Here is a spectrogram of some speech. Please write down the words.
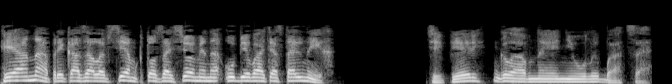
и она приказала всем, кто за Семина, убивать остальных!» Теперь главное не улыбаться.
